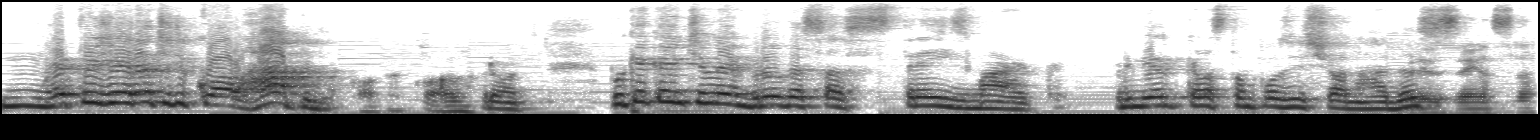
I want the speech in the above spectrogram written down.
Um refrigerante de cola rápido. Coca-Cola. Pronto. Por que, que a gente lembrou dessas três marcas? Primeiro, porque elas estão posicionadas. Presença,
